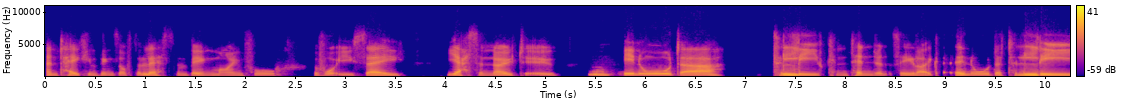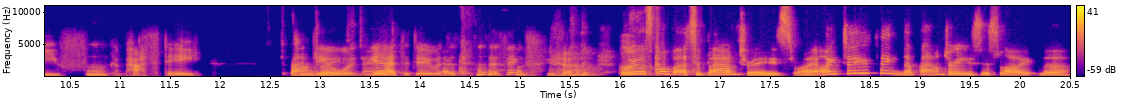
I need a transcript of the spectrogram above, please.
and taking things off the list and being mindful of what you say yes and no to mm. in order to leave contingency like in order to leave mm. capacity boundaries. To with, yeah, to do with the, the things. Yeah. we always come back to boundaries, right? I do think that boundaries is like the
